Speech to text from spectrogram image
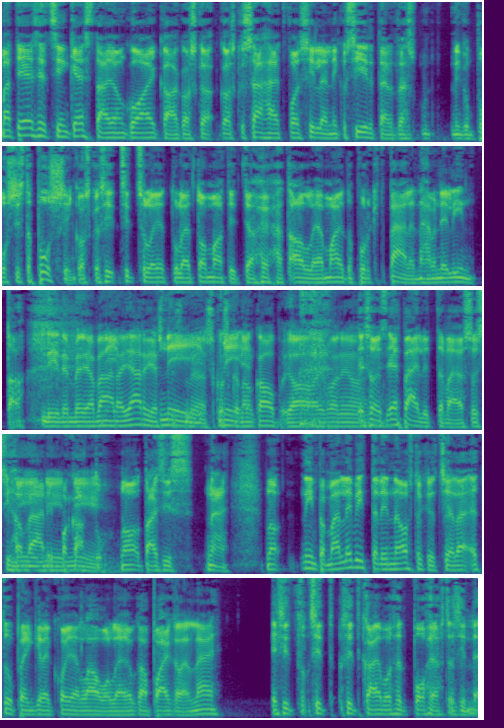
Mä tiesin, että siinä kestää jonkun aikaa, koska, koska sähän et voi silleen niin siirtää tätä niin pussista pussiin, koska sit, sit sulle tulee tomaatit ja höhät alle ja maitopurkit päälle, nehän menee linttaan. Niin ne menee väärä Niin, järjestys niin, myös, koska niin. ne on kaup... Joo, aivan joo. Ja se olisi epäilyttävää, jos olisi ihan Niin, väärin niin, pakattu. niin. No, tai siis näin. No, niinpä mä levittelin ne ostokset siellä etupenkille kojen laualle ja joka paikalle näin. Ja sit, sit, sit kaivoin sieltä pohjasta sinne,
